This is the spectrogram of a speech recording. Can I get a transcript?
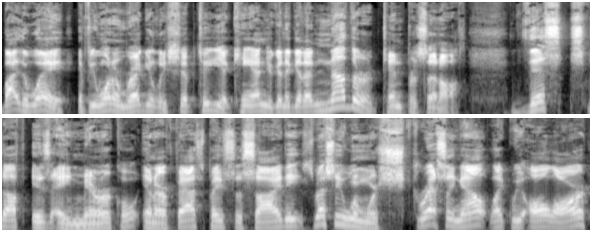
By the way, if you want them regularly shipped to you, you can. You're going to get another 10% off. This stuff is a miracle in our fast paced society, especially when we're stressing out like we all are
